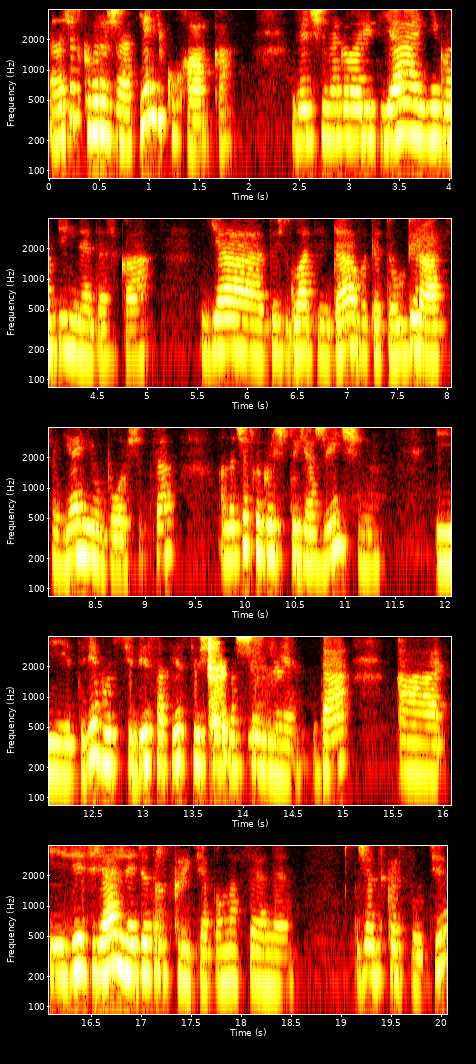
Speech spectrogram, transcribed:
Она четко выражает, я не кухарка. Женщина говорит, я не гладильная доска. Я, то есть гладить, да, вот это убираться, я не уборщица. Она четко говорит, что я женщина и требует себе соответствующие отношения, да. А, и здесь реально идет раскрытие полноценное женской сути.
